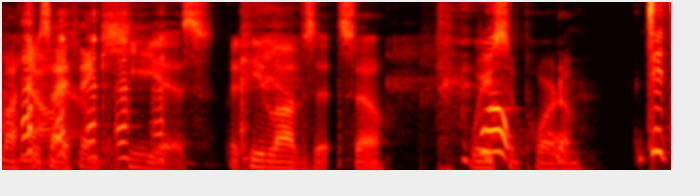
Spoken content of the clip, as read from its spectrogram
much as I think he is, but he loves it, so we Well, support him. Did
